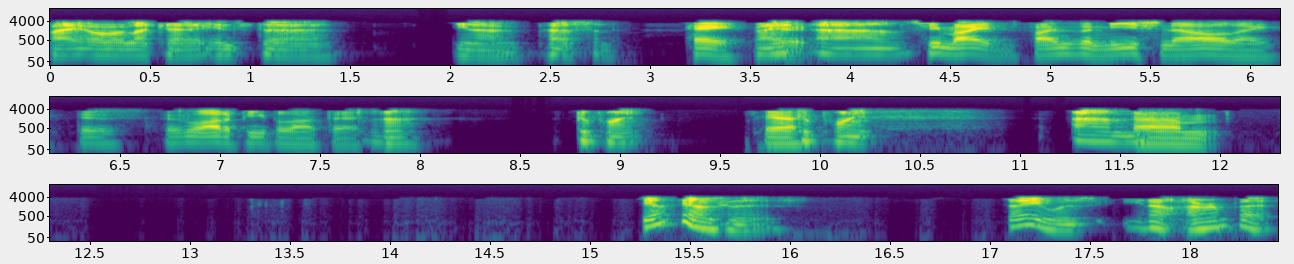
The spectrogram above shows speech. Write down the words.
right? Or like a Insta, you know, person, Hey, right? Uh, she might finds the niche now. Like there's there's a lot of people out there. uh, good point. Yeah. Good point. Um, Um. The other thing I was going to say was, you know, I remember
